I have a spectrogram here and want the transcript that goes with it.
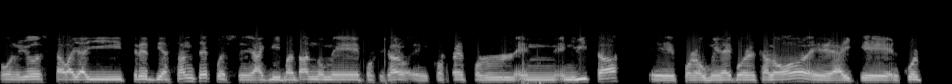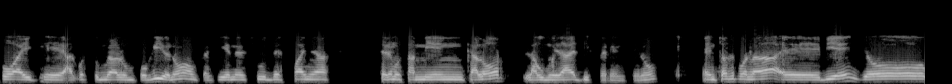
Bueno, yo estaba ya allí tres días antes, pues eh, aclimatándome, porque claro, eh, correr por, en, Ibiza, eh, por la humedad y por el calor, eh, hay que el cuerpo hay que acostumbrarlo un poquillo, ¿no? Aunque aquí en el sur de España tenemos también calor, la humedad es diferente, ¿no? Entonces, pues nada, eh, bien, yo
